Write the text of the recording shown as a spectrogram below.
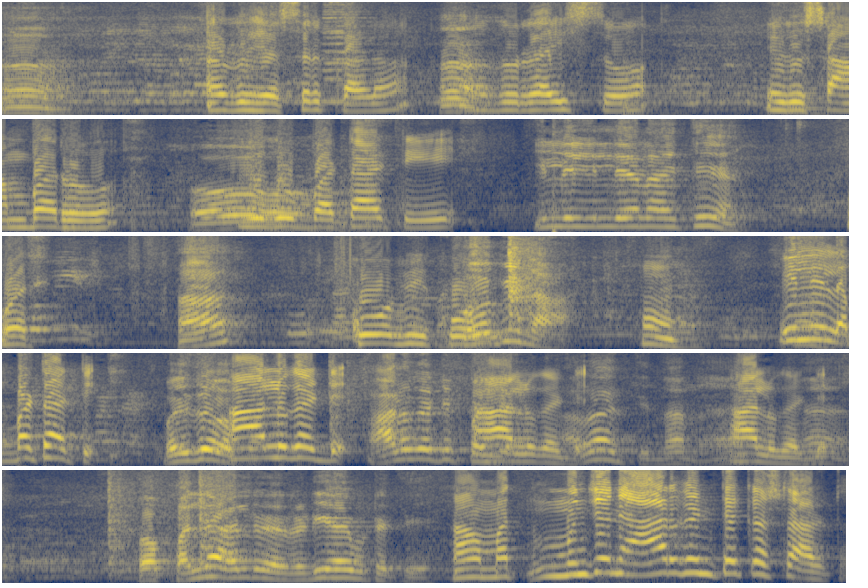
ಹಾ ಅದು ಹೆಸರು ಕಾಳು. ಅದು ರೈಸು ಇದು ಸಾಂಬಾರು ಇದು ಬಟಾಟಿ. ಇಲ್ಲಿ ಇಲ್ಲಿ ಏನಾಯ್ತಿ? ಕೋಬಿ ಹಾ ಗೋಬಿನಾ? ಹ್ಞೂ ಇಲ್ಲಿಲ್ಲ ಬಟಾಟಿ. ಇದು ಆಲೂಗಡ್ಡೆ. ಆಲೂಗಡ್ಡೆ ಪಲ್ಯ. ಆಲೂಗಡ್ಡೆ. ಅದ ಅಂತೀನಿ ನಾನು. ಆಲೂಗಡ್ಡೆ. ಆ, ಪಲ್ಯ ಅಲ್ರಿ ರೆಡಿ ಆಗ್ಬಿಟ್ಟೈತಿ. ಹಾ ಮತ್ ಮುಂಜಾನೆ ಆರು ಗಂಟೆಗೆ ಸ್ಟಾರ್ಟ್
